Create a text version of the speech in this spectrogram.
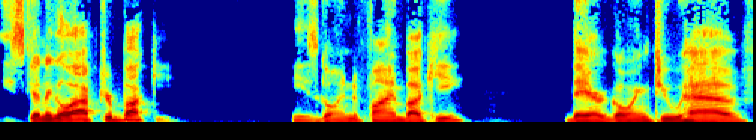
He's going to go after Bucky. He's going to find Bucky. They are going to have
